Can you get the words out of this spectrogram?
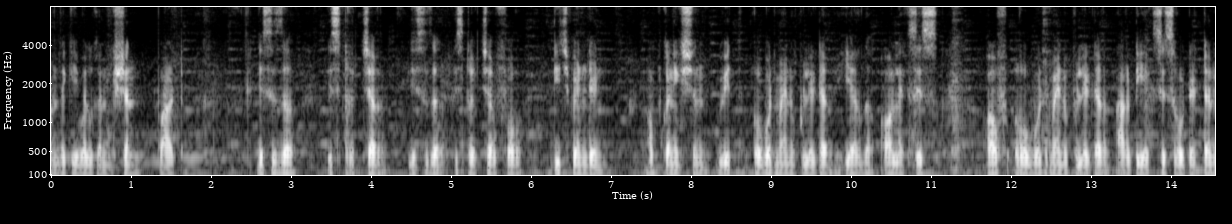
on the cable connection part. This is the structure this is the structure for teach pendant of connection with robot manipulator. Here the all axis of robot manipulator RT axis rotate turn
